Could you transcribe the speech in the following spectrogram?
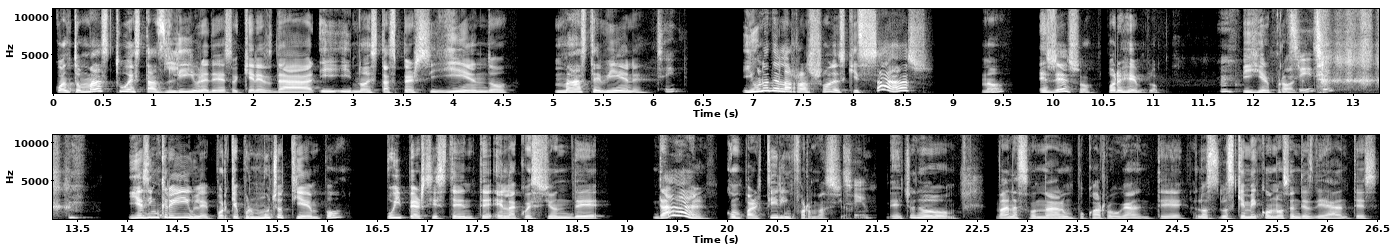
cuanto más tú estás libre de eso, quieres dar y, y no estás persiguiendo, más te viene. Sí. Y una de las razones quizás, ¿no? Es eso. Por ejemplo, Be Here Project. Sí, sí. y es increíble porque por mucho tiempo fui persistente en la cuestión de dar, compartir información. Sí. De hecho, no, van a sonar un poco arrogante. Los, los que me conocen desde antes,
